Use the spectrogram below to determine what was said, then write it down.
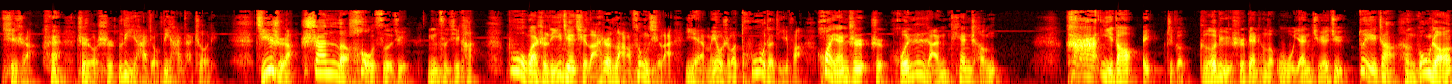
其实啊，这首诗厉害就厉害在这里，即使啊删了后四句，您仔细看，不管是理解起来还是朗诵起来，也没有什么突兀的地方。换言之，是浑然天成。咔一刀，哎，这个格律诗变成了五言绝句，对仗很工整，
